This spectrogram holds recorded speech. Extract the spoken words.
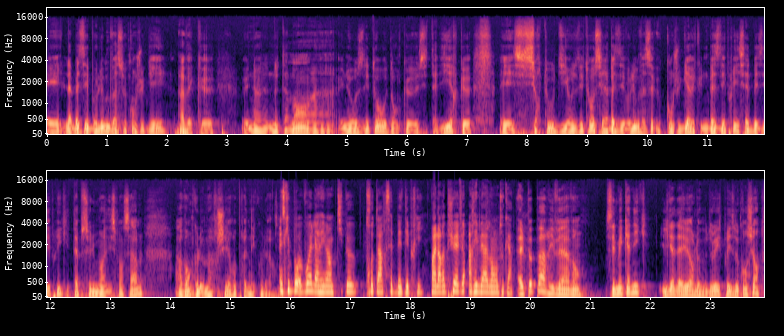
et la baisse des volumes va se conjuguer avec une, notamment une hausse des taux. Donc, euh, c'est-à-dire que, et surtout dit hausse des taux, c'est la baisse des volumes va se conjuguer avec une baisse des prix. Cette baisse des prix qui est absolument indispensable avant que le marché reprenne des couleurs. Est-ce que pour vous, elle arrive un petit peu trop tard, cette baisse des prix? Elle aurait pu arriver avant, en tout cas. Elle peut pas arriver avant. C'est mécanique. Il y a d'ailleurs de l'exprise de conscience. Vous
